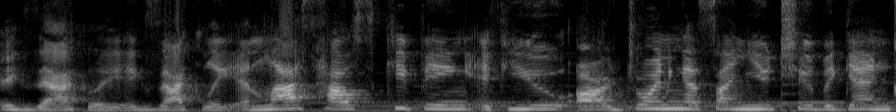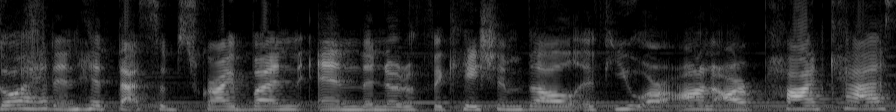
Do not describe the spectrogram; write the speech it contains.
Exactly exactly. And last housekeeping if you are joining us on youtube again go ahead and hit that subscribe button and the notification bell. If you are on our podcast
